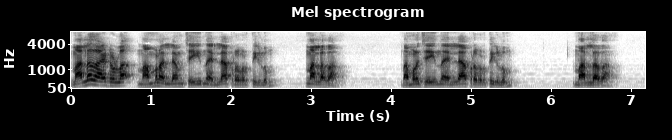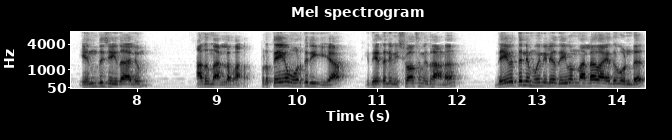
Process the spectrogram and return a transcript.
നല്ലതായിട്ടുള്ള നമ്മളെല്ലാം ചെയ്യുന്ന എല്ലാ പ്രവൃത്തികളും നല്ലതാണ്. നമ്മൾ ചെയ്യുന്ന എല്ലാ പ്രവൃത്തികളും നല്ലതാണ്. എന്ത് ചെയ്താലും അത് നല്ലതാണ്. പ്രത്യേകം ഓർത്തിരിക്കുക ഇദ്ദേഹത്തിന്റെ വിശ്വാസം ഇതാണ്. ദൈവത്തിന്റെ മുന്നിൽ ദൈവം നല്ലതായതുകൊണ്ട്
